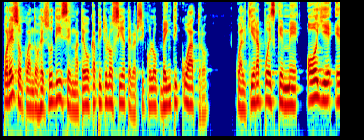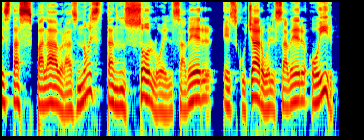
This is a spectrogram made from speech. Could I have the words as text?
Por eso cuando Jesús dice en Mateo capítulo 7, versículo 24, cualquiera pues que me oye estas palabras, no es tan solo el saber escuchar o el saber oír,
